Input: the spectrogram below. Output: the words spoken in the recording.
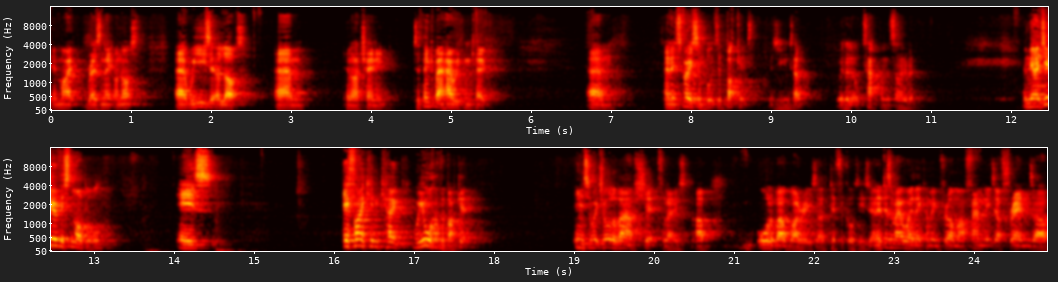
it might resonate or not. Uh, we use it a lot um, in our training to think about how we can cope. Um, and it's very simple. It's a bucket, as you can tell, with a little tap on the side of it. And the idea of this model is if I can cope, we all have a bucket into which all of our shit flows, our all of our worries, our difficulties, and it doesn't matter where they're coming from, our families, our friends, our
